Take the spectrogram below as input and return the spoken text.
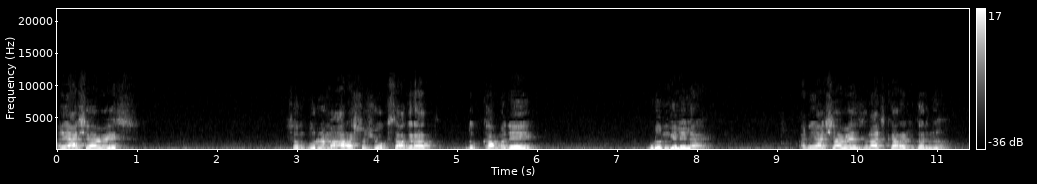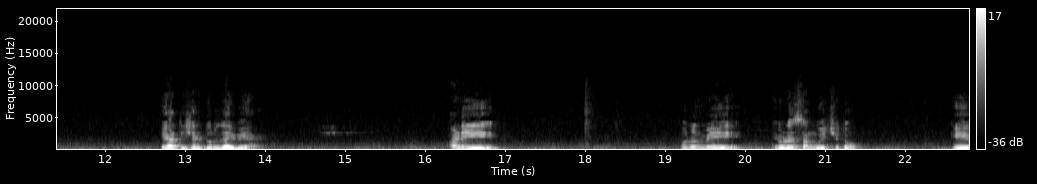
आणि अशा वेळेस संपूर्ण महाराष्ट्र शोकसागरात दुःखामध्ये बुडून गेलेला आहे. आणि अशा वेळेस राजकारण करणं हे अतिशय दुर्दैवी आहे. आणि म्हणून मी एवढंच सांगू इच्छितो की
